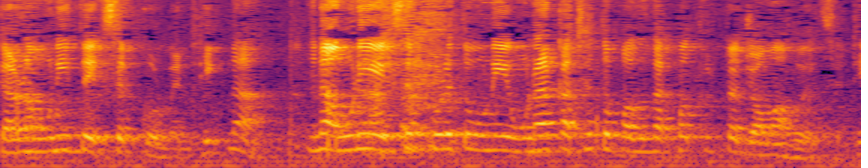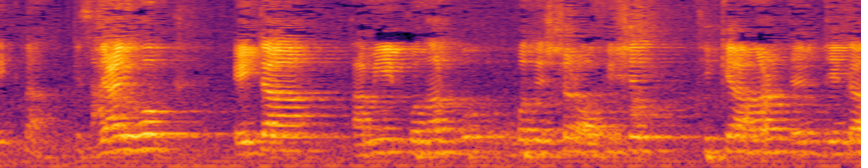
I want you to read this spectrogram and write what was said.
কেননা উনি তো একসেপ্ট করবেন ঠিক না? না উনি একসেপ্ট করে তো উনি ওনার কাছে তো পদত্যাগপত্রটা জমা হয়েছে ঠিক না? যাই হোক এটা আমি প্রধান উপদেষ্টার অফিসের থেকে আমার যেটা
